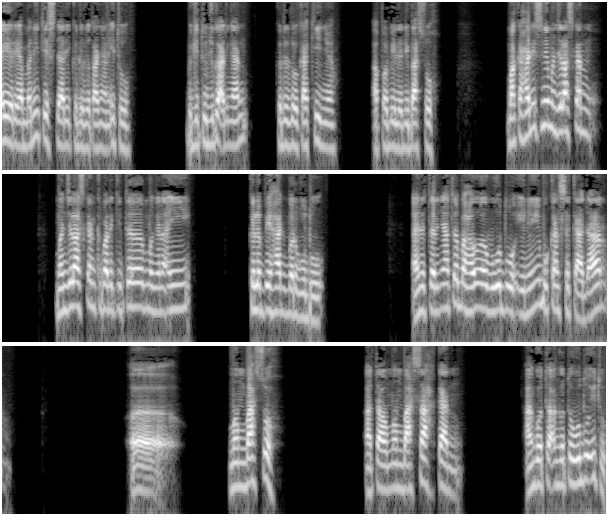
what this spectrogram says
air yang menitis dari kedua tangan itu. Begitu juga dengan kedua kakinya apabila dibasuh Maka hadis ini menjelaskan menjelaskan kepada kita mengenai kelebihan berwudu. Ini ternyata bahawa wudu ini bukan sekadar uh, membasuh atau membasahkan anggota-anggota wudu itu.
